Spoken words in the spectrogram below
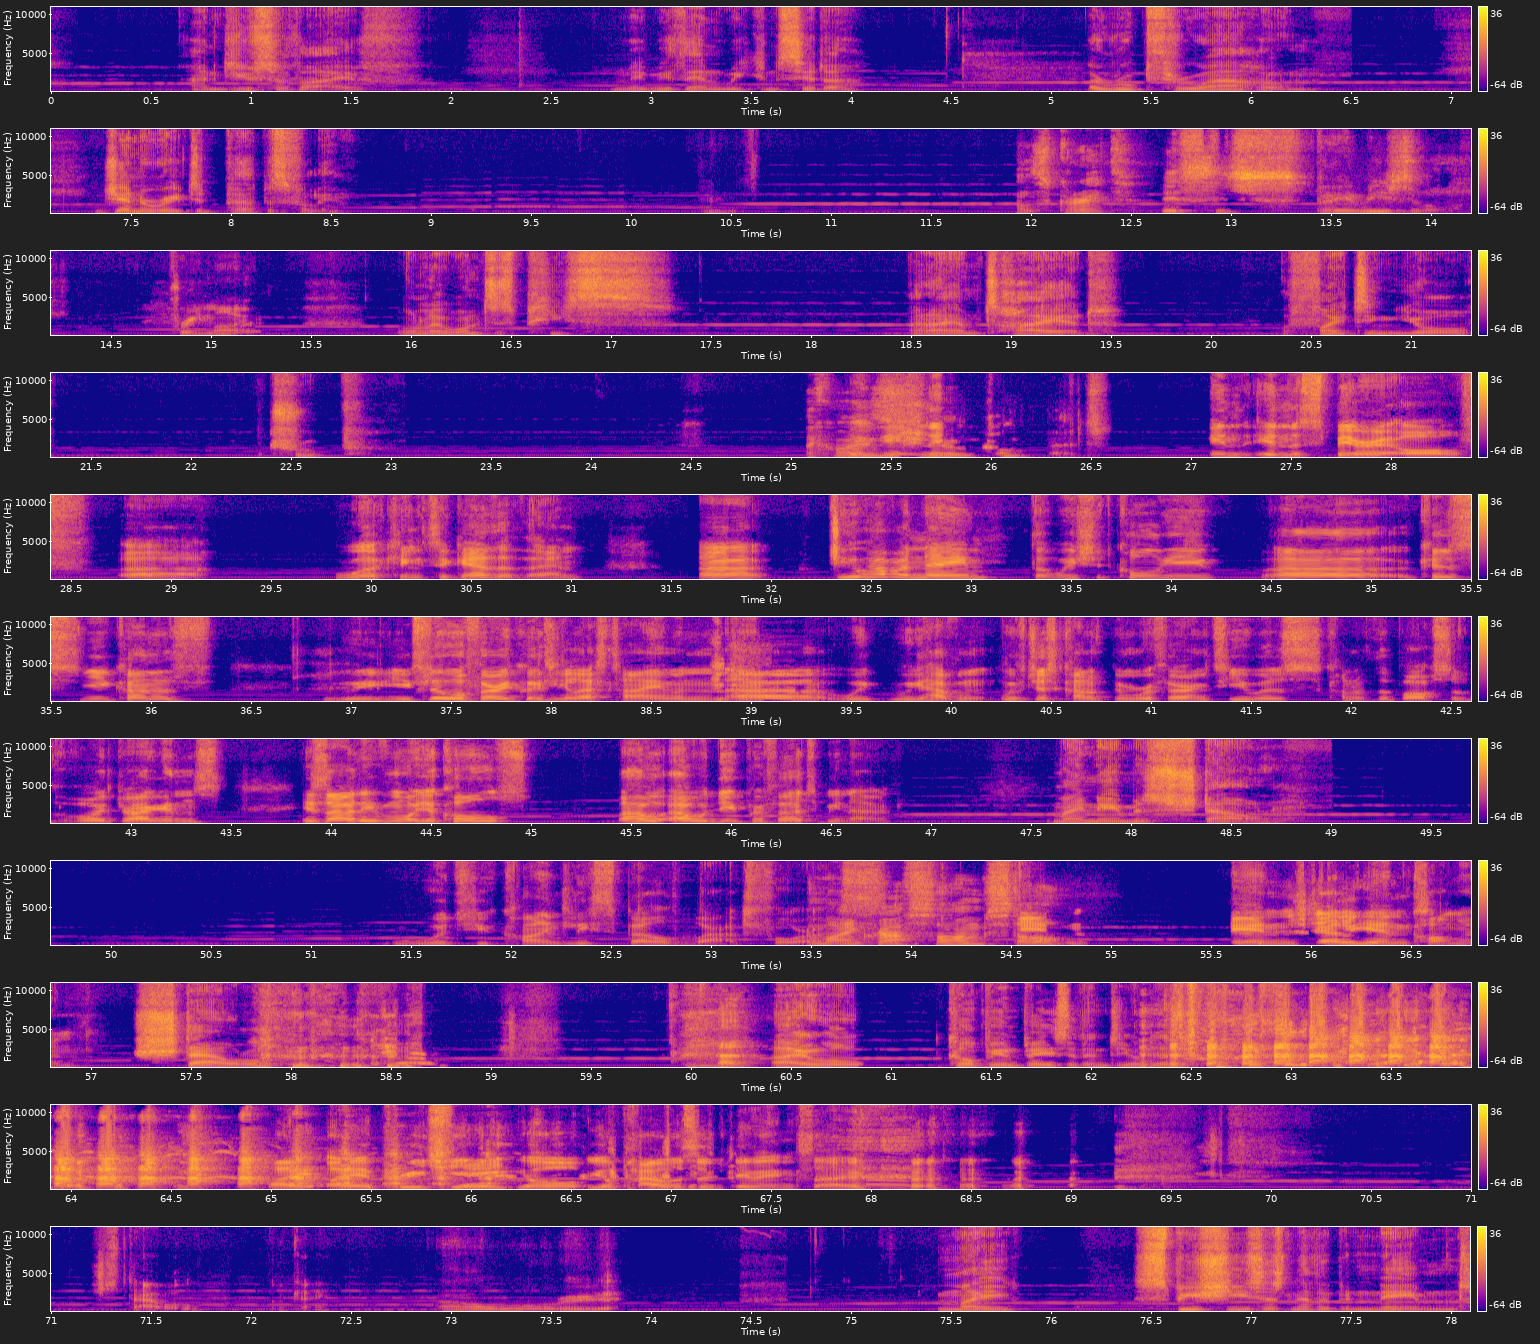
and you survive, maybe then we consider a route through our home, generated purposefully. Sounds great. This is very reasonable. Free night. All I want is peace. And I am tired of fighting your troop. I Likewise. Traditional combat. In in the spirit of uh working together, then, uh, do you have a name that we should call you? Because you kind of we, you flew off very quickly last time, and uh, we we haven't we've just kind of been referring to you as kind of the boss of the Void Dragons. Is that even what you're called? How how would you prefer to be known? My name is Stahl. Would you kindly spell that for us? Minecraft song, stall. in, in Jellian Common. Stahl. That- I will copy and paste it into your Discord. I, I appreciate your your powers of doing so. Stahl. Okay. Oh, My species has never been named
